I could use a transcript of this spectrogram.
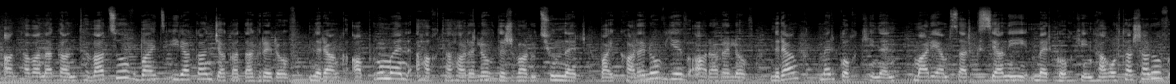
Անհավանական թվացող, բայց իրական ճակատագրերով նրանք ապրում են հաղթահարելով դժվարություններ, պայքարելով եւ արարելով։ Նրանք մեր կողքին են։ Մարիամ Սարգսյանի «Մեր կողքին» հաղորդաշարով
